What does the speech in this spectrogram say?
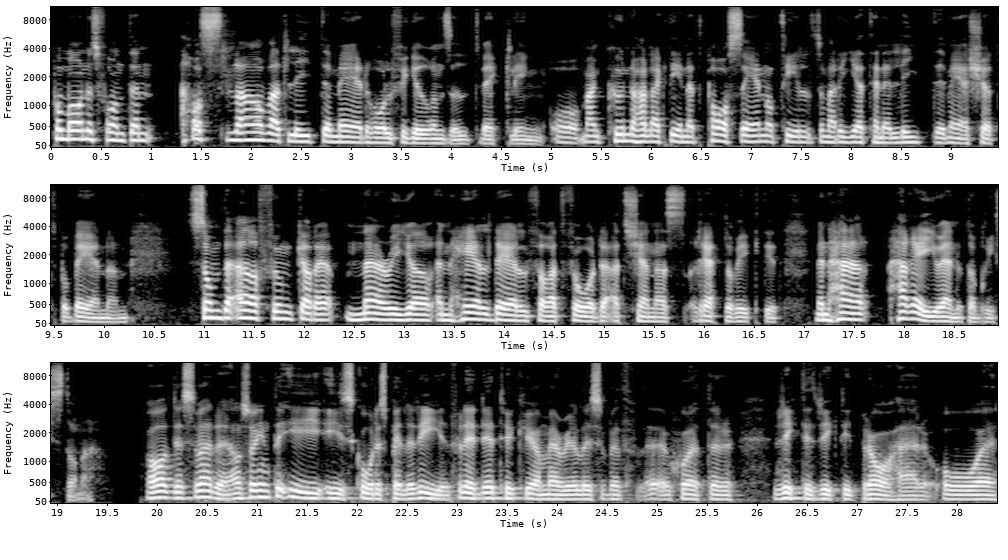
på manusfronten har slarvat lite med rollfigurens utveckling och man kunde ha lagt in ett par scener till som hade gett henne lite mer kött på benen. Som det är funkar det, Mary gör en hel del för att få det att kännas rätt och riktigt. Men här, här är ju en av bristerna. Ja, dessvärre. Alltså inte i, i skådespeleriet, för det, det tycker jag Mary Elizabeth eh, sköter riktigt, riktigt bra här. Och eh,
